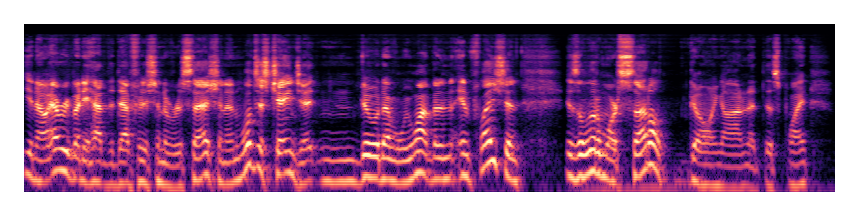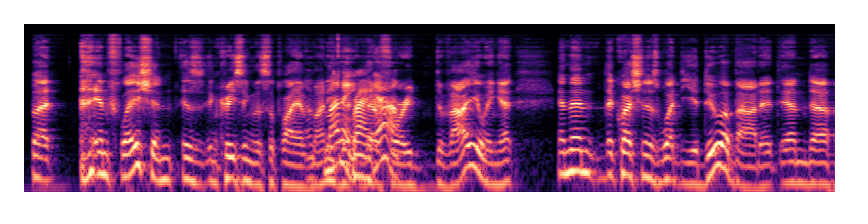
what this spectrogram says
you know everybody had the definition of recession, and we'll just change it and do whatever we want. But inflation is a little more subtle going on at this point. But inflation is increasing the supply of money, money, th- right, yeah. therefore devaluing it. And then the question is, what do you do about it? And uh,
